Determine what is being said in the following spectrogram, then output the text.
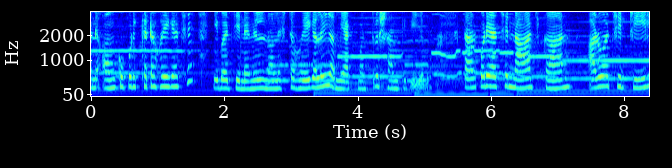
মানে অঙ্ক পরীক্ষাটা হয়ে গেছে। এবার জেনারেল নলেজটা হয়ে গেলেই আমি একমাত্র শান্তি পেয়ে যাব। তারপরে আছে নাচ, গান, আরও আছে ড্রিল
